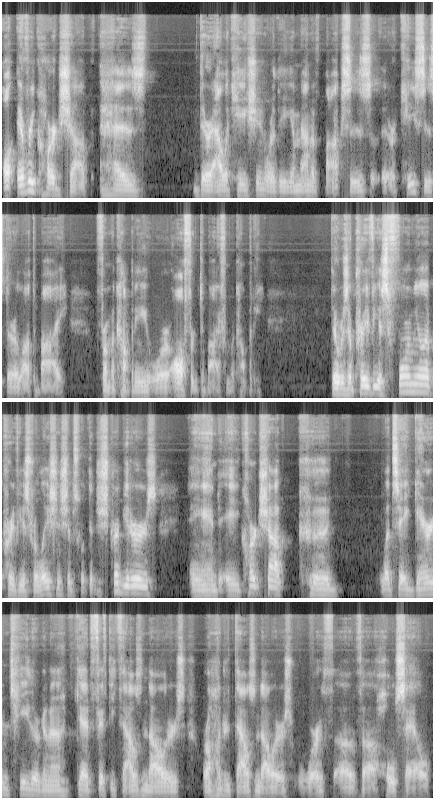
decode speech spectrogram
all, every card shop has their allocation or the amount of boxes or cases they're allowed to buy from a company or offered to buy from a company. There was a previous formula, previous relationships with the distributors, and a card shop could, let's say, guarantee they're going to get $50,000 or $100,000 worth of uh, wholesale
